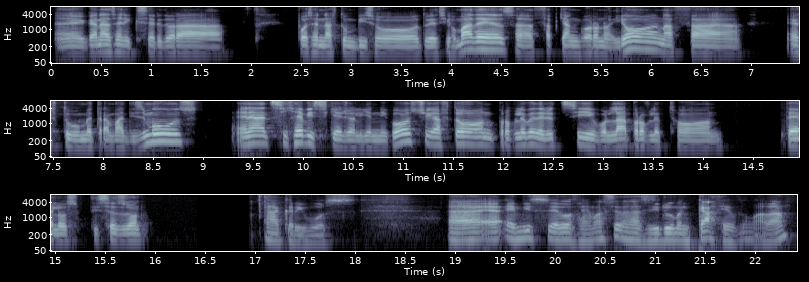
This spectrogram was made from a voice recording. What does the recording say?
ε, κανένας δεν ξέρει τώρα πώς να έρθουν πίσω του οι ομάδες, θα πιάνουν κορονοϊό, αν θα έρθουν με τραυματισμούς, ένα έτσι heavy schedule γενικώς και γι' αυτό προβλέπεται έτσι πολλά προβλεπτό τέλος της σεζόν. Ακριβώς. Ε, εμείς εδώ θα είμαστε, θα συζητούμε κάθε εβδομάδα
